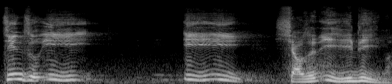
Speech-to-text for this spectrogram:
君子义义，义义，小人义于利嘛。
